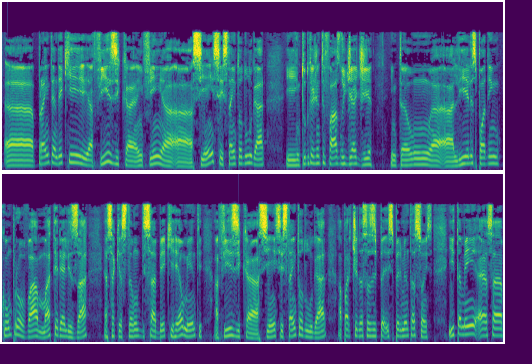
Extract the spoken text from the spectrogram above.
uh, para entender que a física, enfim, a, a, ciência está em todo lugar e em tudo que a gente faz no dia a dia. Então, ali eles podem comprovar, materializar essa questão de saber que realmente a física, a ciência está em todo lugar a partir dessas experimentações. E também essa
